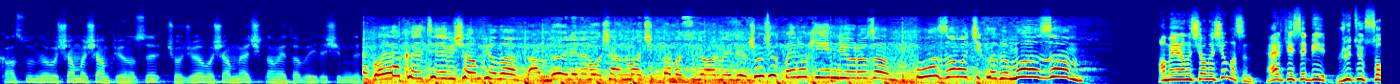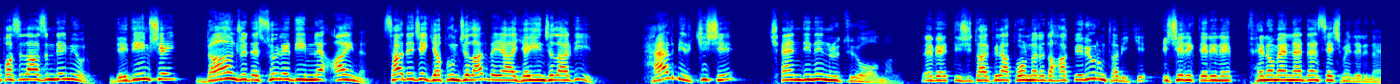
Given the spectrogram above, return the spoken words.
Kasım'da boşanma şampiyonası çocuğa boşanmayı açıklama etabıyla şimdi. Baya kaliteli bir şampiyona. Ben böyle bir boşanma açıklaması görmedim. Çocuk ben okeyim diyor Ozan. Muazzam açıkladı muazzam. Ama yanlış anlaşılmasın. Herkese bir rütük sopası lazım demiyorum. Dediğim şey daha önce de söylediğimle aynı. Sadece yapımcılar veya yayıncılar değil. Her bir kişi kendinin rütüğü olmalı. Evet dijital platformlara da hak veriyorum tabii ki. İçeriklerini fenomenlerden seçmelerine.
